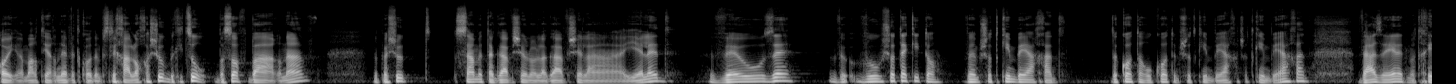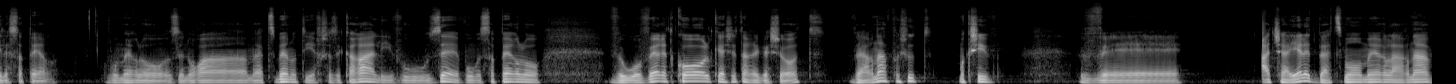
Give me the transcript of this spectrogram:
אוי, אמרתי ארנבת קודם, סליחה, לא חשוב. בקיצור, בסוף בא הארנב, ופשוט שם את הגב שלו לגב של הילד, והוא זה, והוא שותק איתו, והם שותקים ביחד. דקות ארוכות הם שותקים ביחד, שותקים ביחד, ואז הילד מתחיל לספר. הוא אומר לו, זה נורא מעצבן אותי איך שזה קרה לי, והוא זה, והוא מספר לו, והוא עובר את כל קשת הרגשות, והארנב פשוט מקשיב. ועד שהילד בעצמו אומר לארנב,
